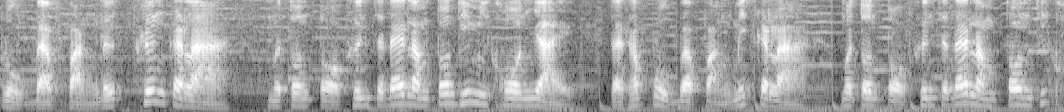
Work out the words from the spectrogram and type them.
ปลูกแบบฝังลึกครึ่งกะลา เมื่อต้นโตขึ้นจะได้ลำต้นที่มีโคนใหญ่ แต่ถ้าปลูกแบบฝังมิดกะลา เมื่อต้นโตขึ้นจะได้ลำต้นที่โค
